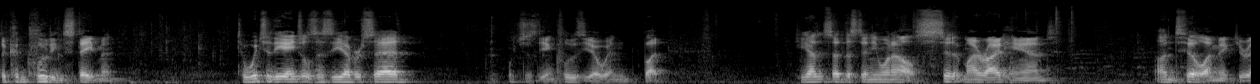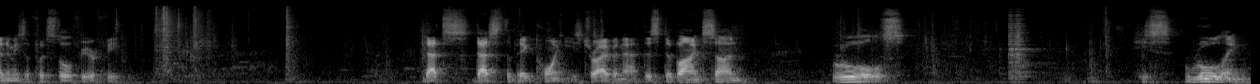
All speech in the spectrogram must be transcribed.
the concluding statement. To which of the angels has he ever said? Which is the inclusio in, but he hasn't said this to anyone else. Sit at my right hand until I make your enemies a footstool for your feet. That's, that's the big point he's driving at. This divine Son rules. He's ruling.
